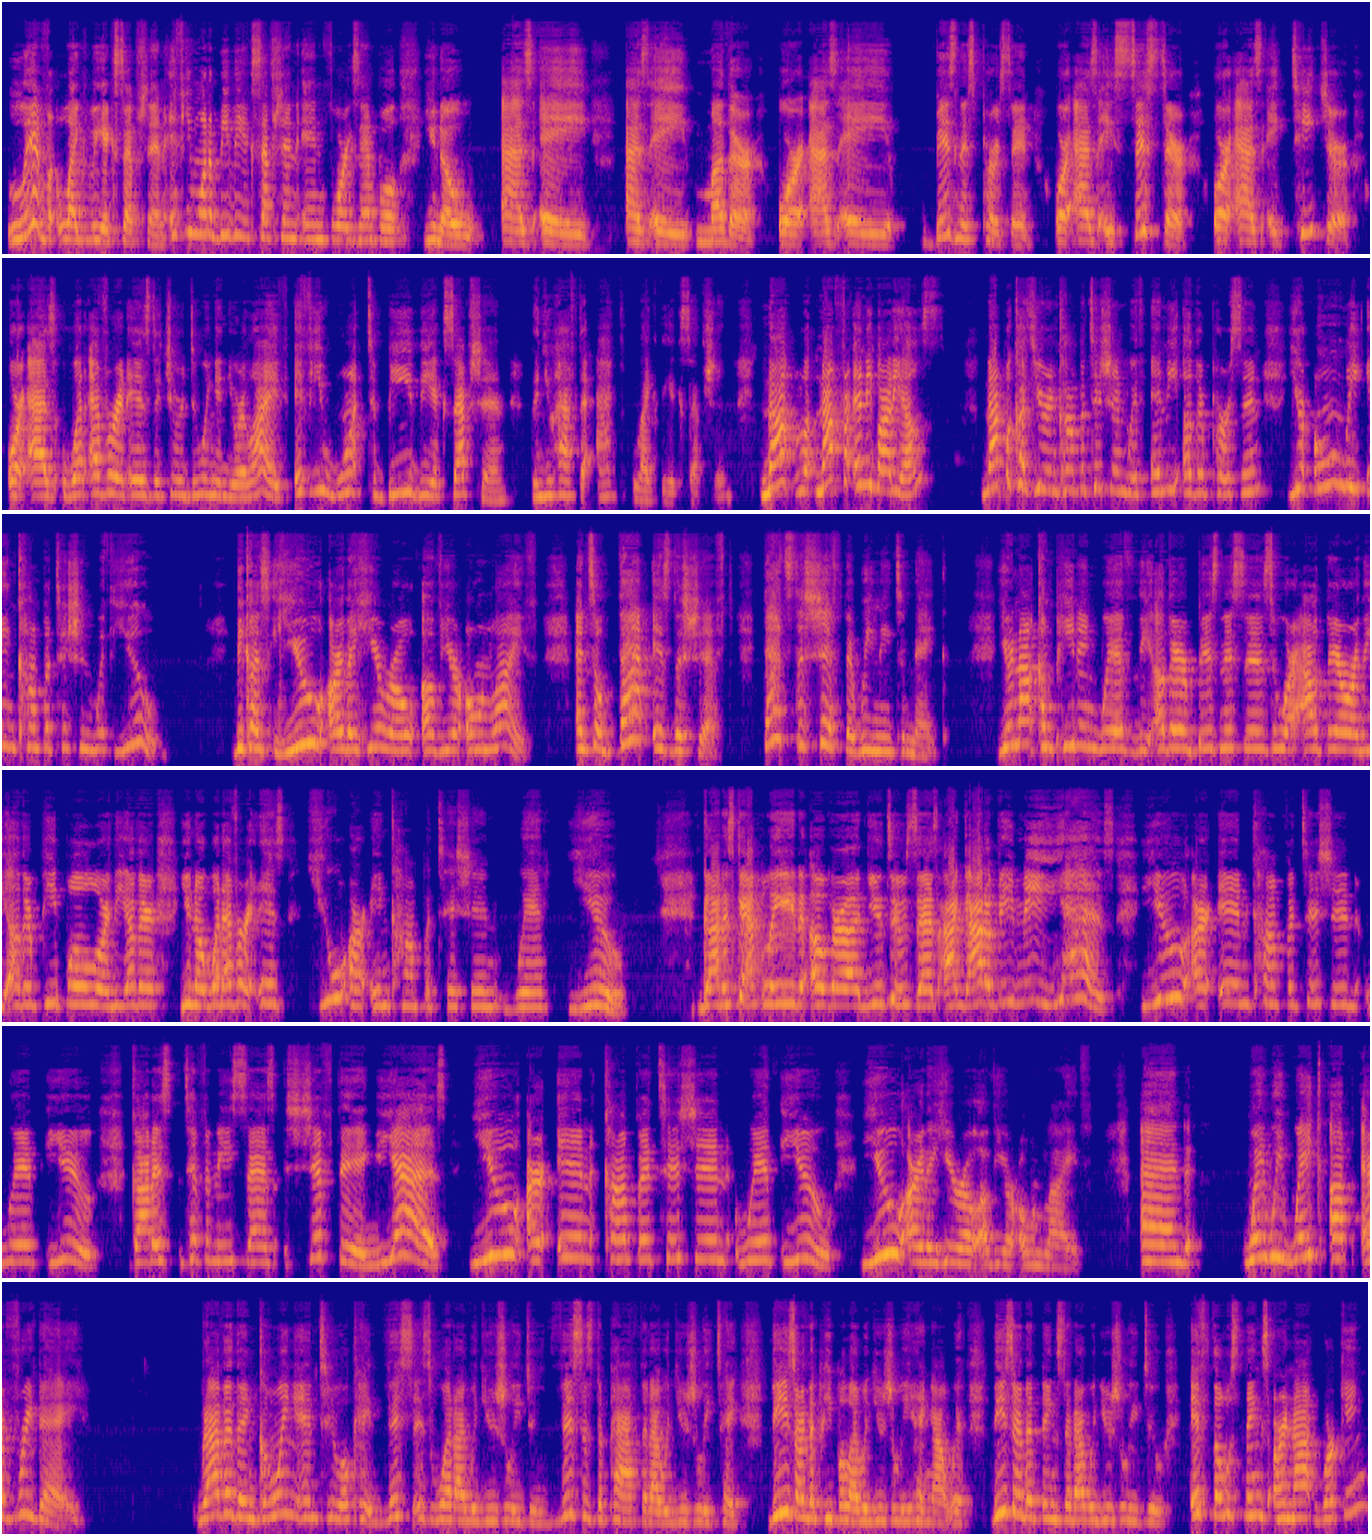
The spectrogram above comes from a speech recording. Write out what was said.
live like the exception. If you want to be the exception in for example, you know, as a as a mother or as a business person or as a sister or as a teacher or as whatever it is that you're doing in your life if you want to be the exception then you have to act like the exception not not for anybody else not because you're in competition with any other person, you're only in competition with you because you are the hero of your own life. And so that is the shift. That's the shift that we need to make. You're not competing with the other businesses who are out there or the other people or the other, you know, whatever it is. You are in competition with you. Goddess Kathleen over on YouTube says, I gotta be me. Yes, you are in competition with you. Goddess Tiffany says, shifting. Yes, you are in competition with you. You are the hero of your own life. And when we wake up every day, rather than going into okay this is what i would usually do. This is the path that i would usually take. These are the people i would usually hang out with. These are the things that i would usually do. If those things are not working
